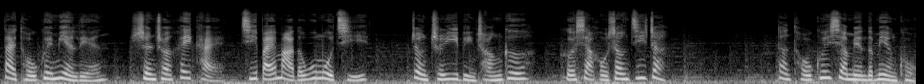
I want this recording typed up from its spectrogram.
戴头盔、面帘、身穿黑铠、骑白马的乌木齐，正持一柄长戈和夏侯商激战。但头盔下面的面孔，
